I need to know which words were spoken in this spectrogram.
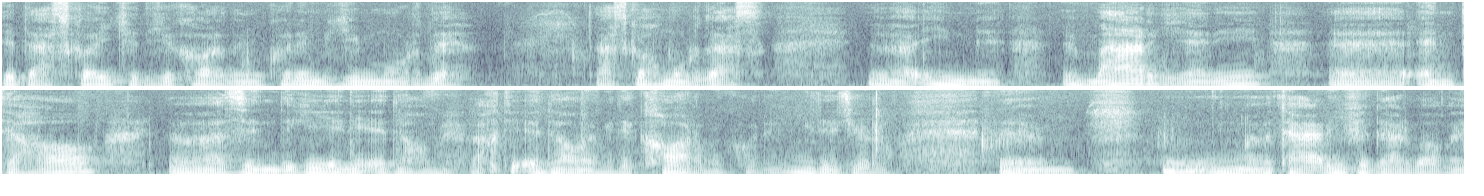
یه دستگاهی که دیگه کار نمی‌کنه میگیم مرده. دستگاه مرده است. و این مرگ یعنی انتها و زندگی یعنی ادامه. وقتی ادامه میده کار می‌کنه میره جلو. تعریف در واقع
